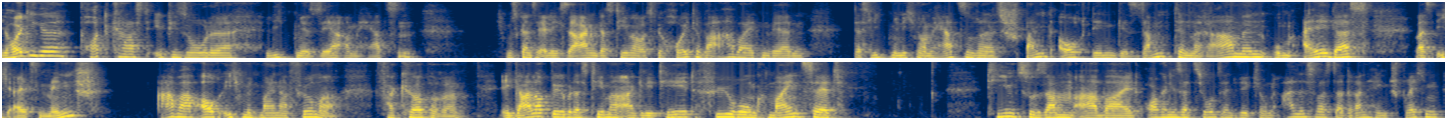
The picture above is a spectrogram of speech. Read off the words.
Die heutige Podcast-Episode liegt mir sehr am Herzen. Ich muss ganz ehrlich sagen, das Thema, was wir heute bearbeiten werden, das liegt mir nicht nur am Herzen, sondern es spannt auch den gesamten Rahmen um all das, was ich als Mensch, aber auch ich mit meiner Firma verkörpere. Egal, ob wir über das Thema Agilität, Führung, Mindset, Teamzusammenarbeit, Organisationsentwicklung, alles, was da dran hängt, sprechen.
